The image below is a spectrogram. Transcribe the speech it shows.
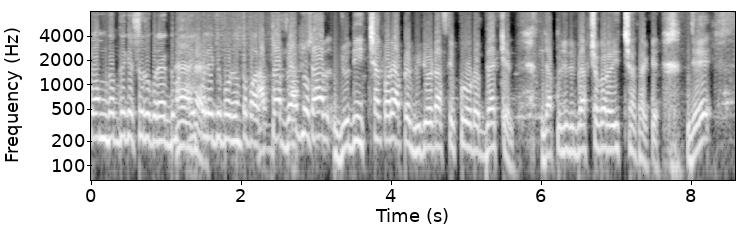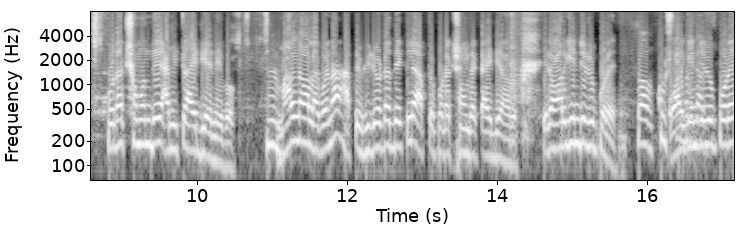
কম দাম থেকে শুরু করে একদম হ্যাঁ, হাই হ্যাঁ। কোয়ালিটি পর্যন্ত পাবেন। আপনার ব্যবসার যদি ইচ্ছা করে আপনি ভিডিওটা আজকে পুরোটা দেখেন যে আপনি যদি ব্যবসা করার ইচ্ছা থাকে যে প্রোডাক্ট সম্বন্ধে আমি একটু আইডিয়া নেব। মাল নেওয়া লাগবে না আপনি ভিডিওটা দেখলে আপনার প্রোডাক্ট সম্বন্ধে একটা আইডিয়া হবে। এটা অর্গেন্ডির উপরে। অর্গেন্ডির উপরে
